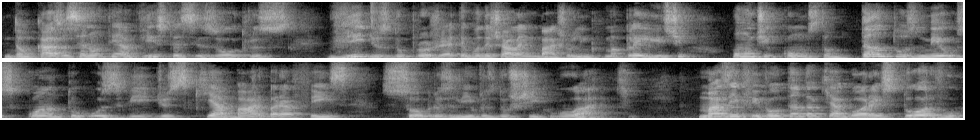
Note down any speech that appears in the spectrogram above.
Então, caso você não tenha visto esses outros vídeos do projeto, eu vou deixar lá embaixo o link para uma playlist onde constam tanto os meus quanto os vídeos que a Bárbara fez sobre os livros do Chico Buarque. Mas enfim, voltando aqui agora a Estorvo,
